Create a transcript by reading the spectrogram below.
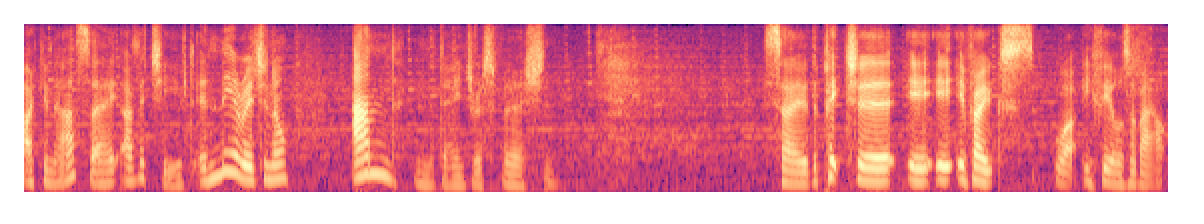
I can now say I've achieved in the original and in the dangerous version. So the picture it, it evokes what he feels about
